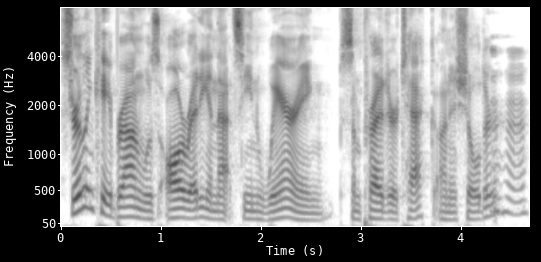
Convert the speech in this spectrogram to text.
Sterling K. Brown was already in that scene wearing some predator tech on his shoulder. Mhm.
